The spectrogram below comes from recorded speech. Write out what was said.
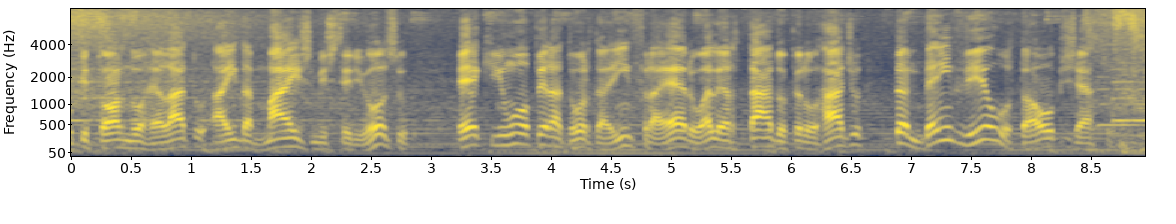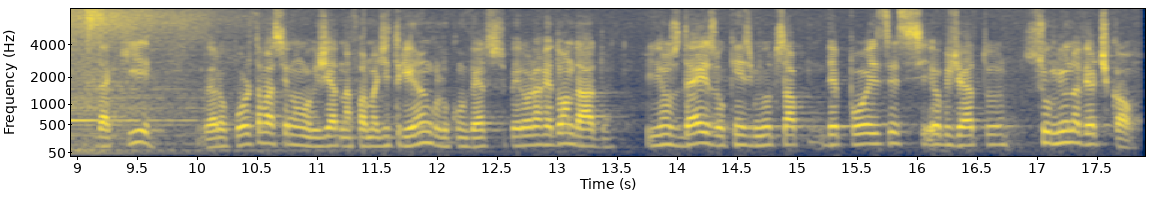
O que torna o relato ainda mais misterioso é que um operador da Infraero, alertado pelo rádio, também viu o tal objeto. Daqui, do aeroporto, estava sendo um objeto na forma de triângulo com vértice superior arredondado. E uns 10 ou 15 minutos depois, esse objeto sumiu na vertical.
